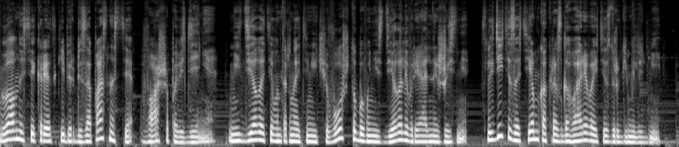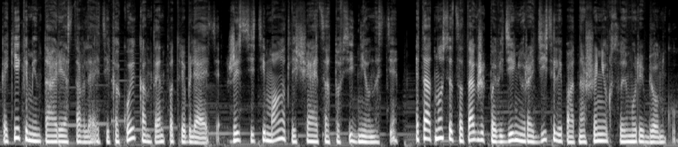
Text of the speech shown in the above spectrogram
Главный секрет кибербезопасности – ваше поведение. Не делайте в интернете ничего, чтобы вы не сделали в реальной жизни. Следите за тем, как разговариваете с другими людьми, какие комментарии оставляете, какой контент потребляете. Жизнь в сети мало отличается от повседневности. Это относится также к поведению родителей по отношению к своему ребенку.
